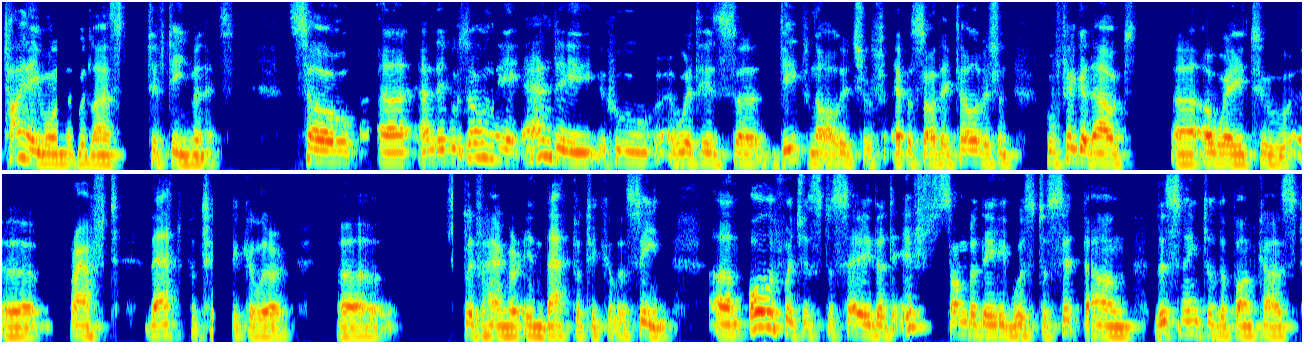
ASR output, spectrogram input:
tiny one that would last 15 minutes. So, uh, and it was only Andy who, with his uh, deep knowledge of episodic television, who figured out uh, a way to uh, craft that particular uh, cliffhanger in that particular scene. Um, all of which is to say that if somebody was to sit down listening to the podcast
